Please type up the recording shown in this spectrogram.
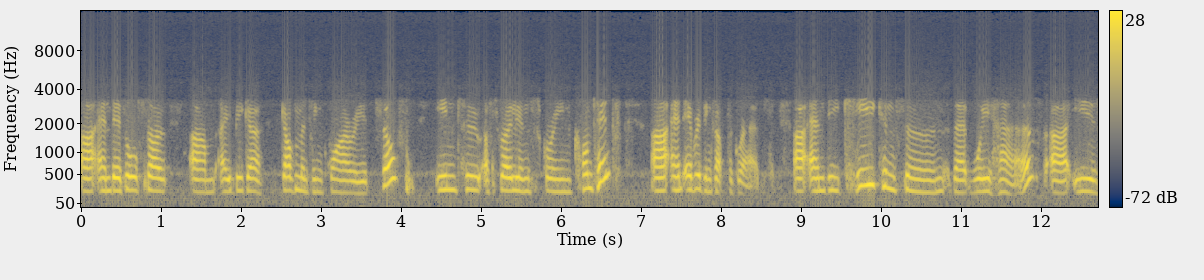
uh, and there's also um, a bigger government inquiry itself into Australian screen content, uh, and everything's up for grabs. Uh, and the key concern that we have uh, is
